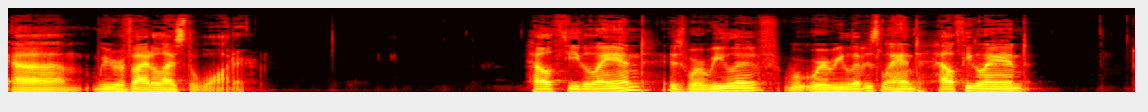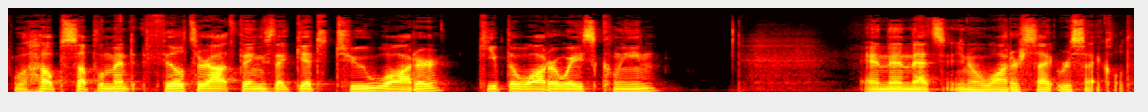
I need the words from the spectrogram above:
um, we revitalize the water. Healthy land is where we live. Where we live is land. Healthy land will help supplement, filter out things that get to water, keep the waterways clean. And then that's, you know, water site recycled.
